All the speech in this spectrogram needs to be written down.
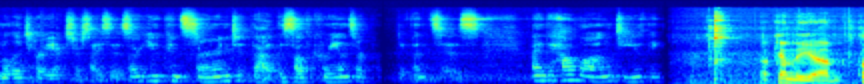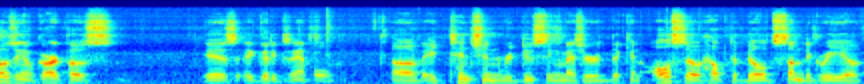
military exercises. Are you concerned that the South Koreans are defenses? And how long do you think? Uh, Kim, the uh, closing of guard posts is a good example of a tension reducing measure that can also help to build some degree of,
